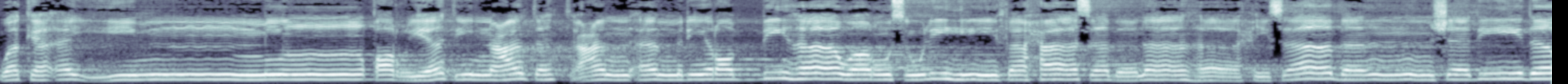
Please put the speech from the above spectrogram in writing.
وكأي من قرية عتت عن أمر ربها ورسله فحاسبناها حسابا شديدا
